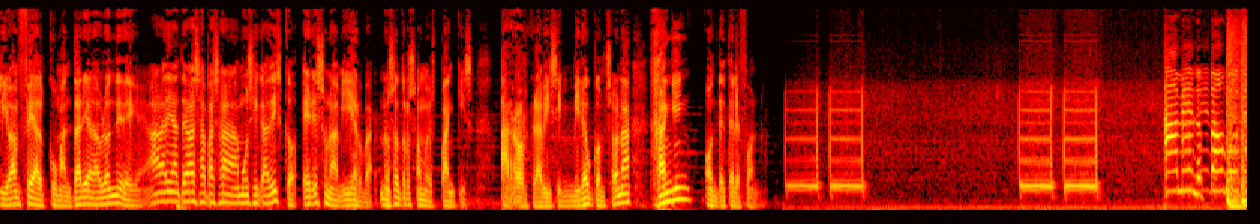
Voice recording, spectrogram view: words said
li van fer el comentari a la Blondie de que ahora ya te vas a pasar a música disco. Eres una mierda. Nosotros somos punkies. Error gravíssim. Mireu com sona Hanging on the Telephone. I'm in the phone booth,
